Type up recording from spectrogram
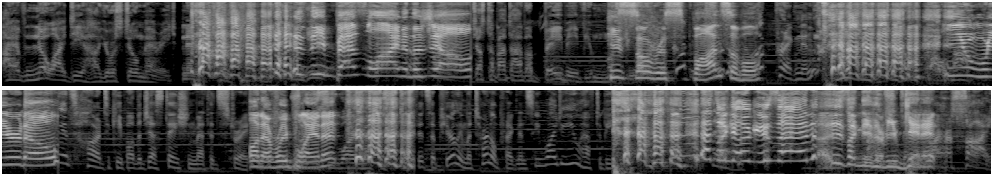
I have no idea how you're still married. that is the best line in the show. Just about to have a baby if you. He's so responsible. Pregnant. you weirdo. It's hard to keep all the gestation methods straight. On every Trying to see planet. why you have to stay. if it's a purely maternal pregnancy, why do you have to be? That's what Goku said. He's like, neither of you get it. By.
